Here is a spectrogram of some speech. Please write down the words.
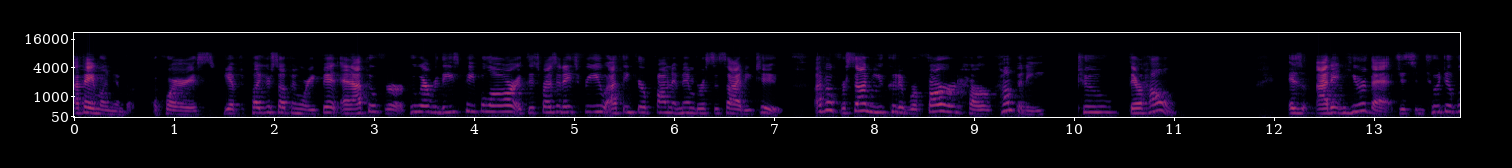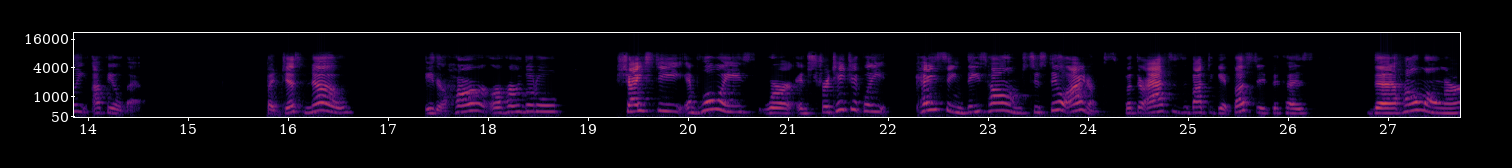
a family member, Aquarius. You have to plug yourself in where you fit. And I feel for whoever these people are, if this resonates for you, I think you're a prominent member of society too. I feel for some, you could have referred her company to their home. Is I didn't hear that. Just intuitively, I feel that. But just know either her or her little shisty employees were strategically casing these homes to steal items, but their ass is about to get busted because the homeowner,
